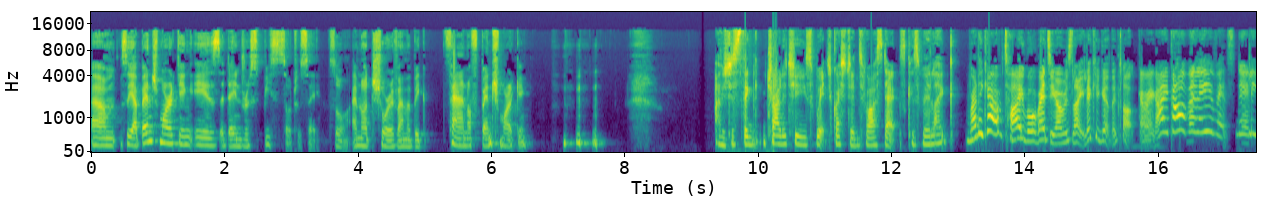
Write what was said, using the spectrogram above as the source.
Um, so yeah, benchmarking is a dangerous beast, so to say. So I'm not sure if I'm a big fan of benchmarking. I was just thinking, trying to choose which question to ask next because we're like running out of time already. I was like looking at the clock, going, I can't believe it's nearly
